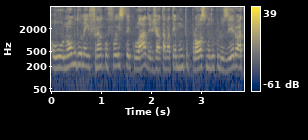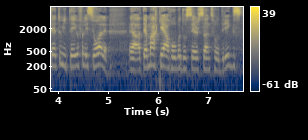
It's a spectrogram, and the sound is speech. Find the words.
o nome do Ney Franco foi especulado, ele já estava até muito próximo do Cruzeiro. Eu até tuitei, eu falei assim: olha, é, até marquei a arroba do Sérgio Santos Rodrigues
